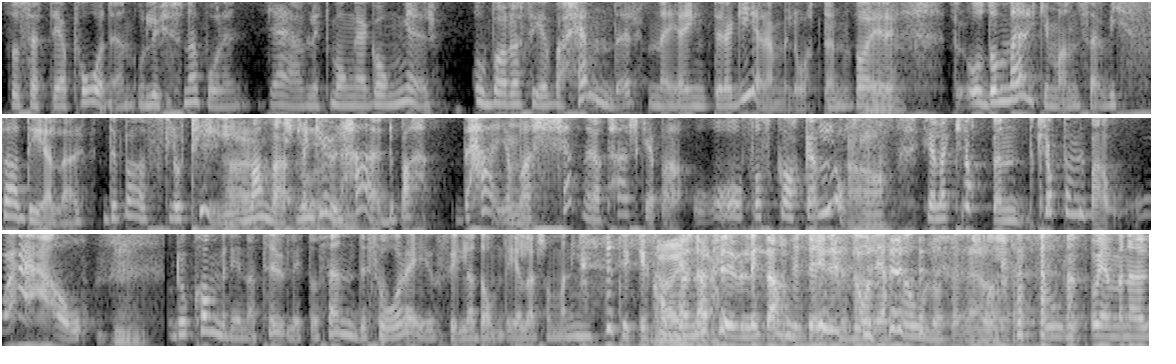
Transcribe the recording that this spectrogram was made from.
Så sätter jag på den och lyssnar på den jävligt många gånger. Och bara ser vad händer när jag interagerar med låten. Vad är det? För, och då märker man så här, vissa delar, det bara slår till. Ja, man bara, men gud, här, det, bara, det här, jag bara känner att här ska jag bara åh, få skaka loss. Hela kroppen, kroppen vill bara wow. Och då kommer det naturligt. Och sen det svåra är ju att fylla de delar som man inte tycker kommer det. naturligt alltid. precis, det dåliga solot eller så. Dåliga solot. Och jag menar,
